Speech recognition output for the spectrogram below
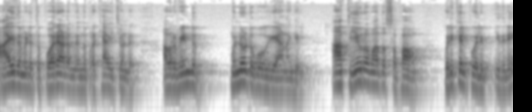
ആയുധമെടുത്ത് പോരാടും എന്ന് പ്രഖ്യാപിച്ചുകൊണ്ട് അവർ വീണ്ടും മുന്നോട്ട് പോവുകയാണെങ്കിൽ ആ തീവ്രവാദ സ്വഭാവം ഒരിക്കൽ പോലും ഇതിനെ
